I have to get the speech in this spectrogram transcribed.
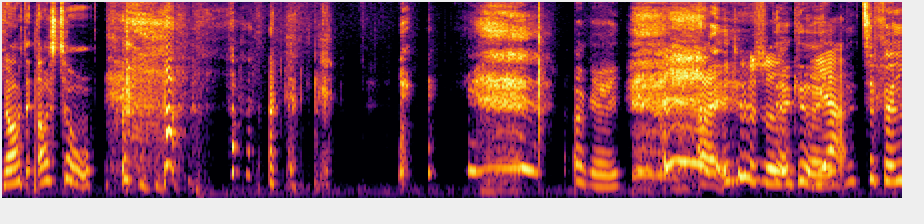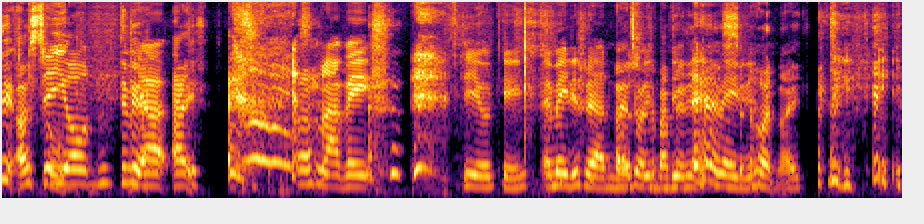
Nå, det, os to. okay. Ej, Du er sød. det er jeg ked af. Ja, Selvfølgelig os to. det er i orden. Det vil jeg. Ej, Slap af. Det er okay. Amalies verden er og jeg også tror altså bare, en del af at Amalie. jeg hånd og ikke.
